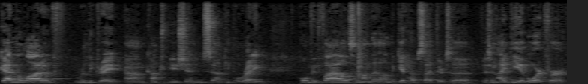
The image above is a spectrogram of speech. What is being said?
gotten a lot of really great um, contributions. Uh, people writing whole new files, and on the on the GitHub site, there's a there's an idea board for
